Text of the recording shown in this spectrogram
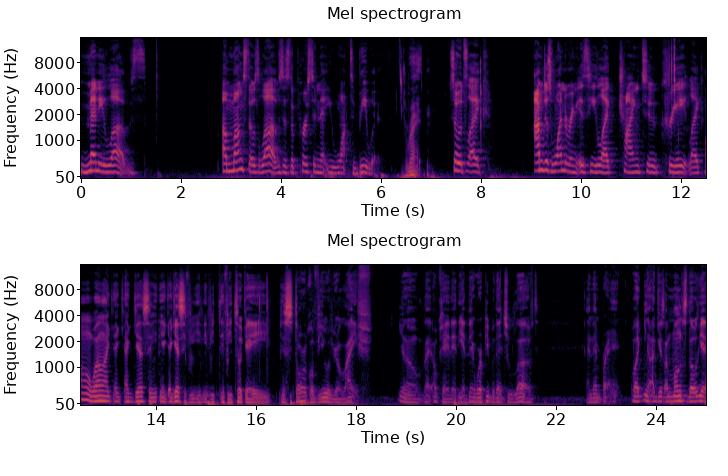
many loves, amongst those loves is the person that you want to be with. right. So it's like I'm just wondering is he like trying to create like Oh well, I, I, I guess he, I guess if you if you if he took a historical view of your life, you know, like okay, that yeah, there were people that you loved, and then like you know, I guess amongst those, yeah,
